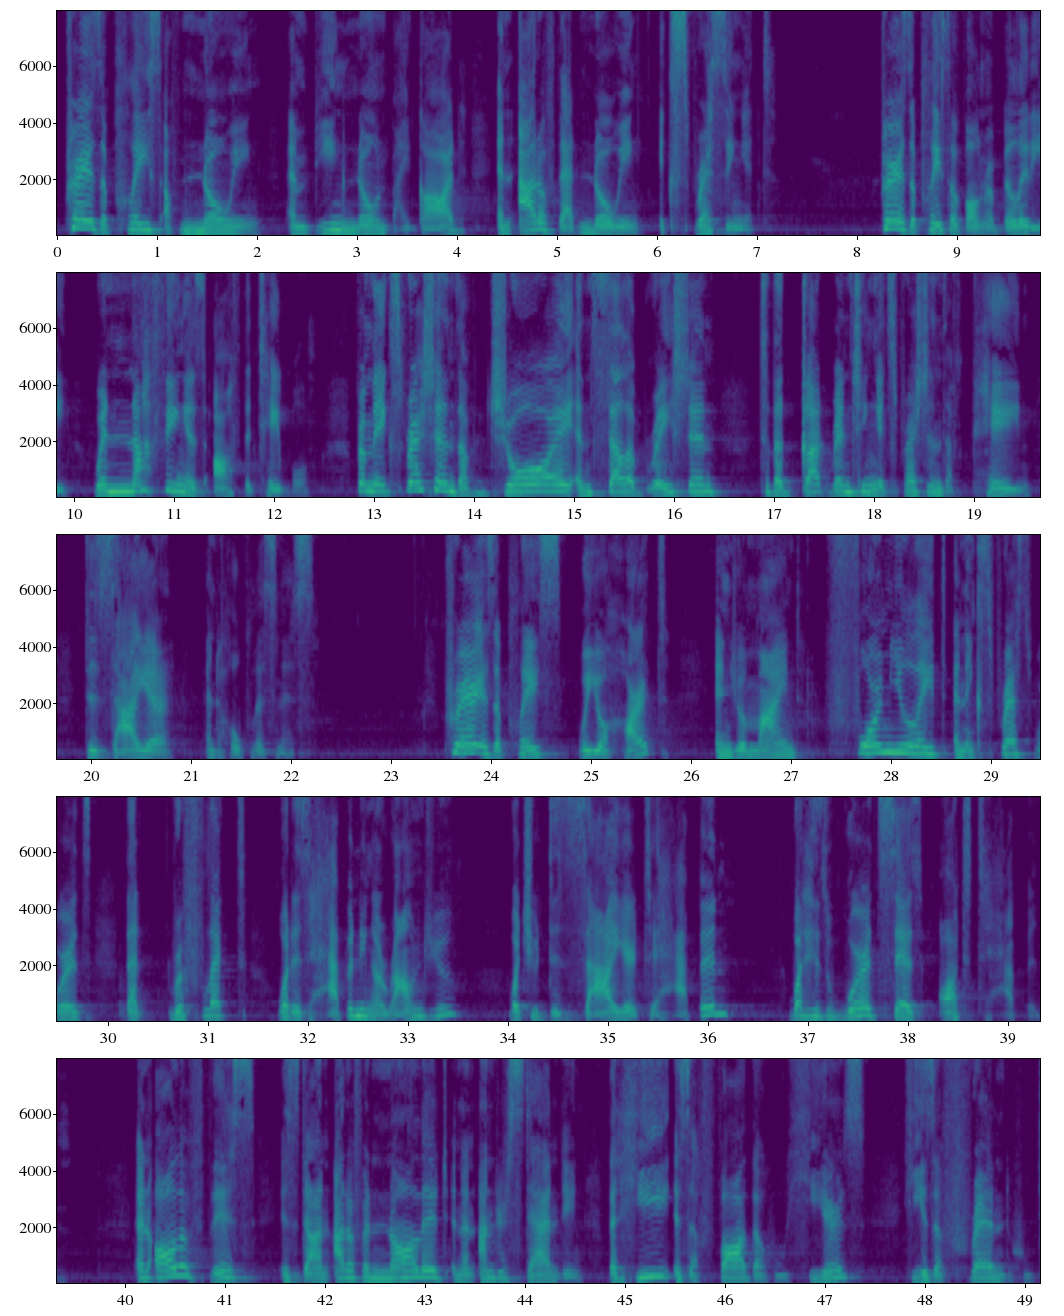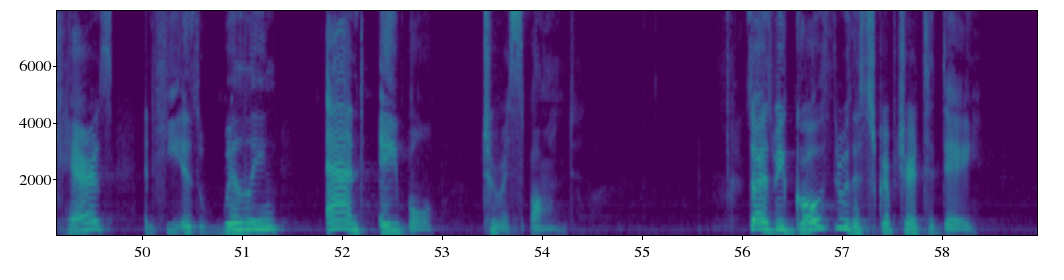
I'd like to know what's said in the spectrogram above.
Prayer is a place of knowing and being known by God, and out of that knowing, expressing it. Prayer is a place of vulnerability where nothing is off the table from the expressions of joy and celebration to the gut wrenching expressions of pain, desire, and hopelessness. Prayer is a place where your heart and your mind formulate and express words reflect what is happening around you, what you desire to happen, what His Word says ought to happen. And all of this is done out of a knowledge and an understanding that He is a Father who hears, He is a friend who cares, and He is willing and able to respond. So, as we go through the scripture today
